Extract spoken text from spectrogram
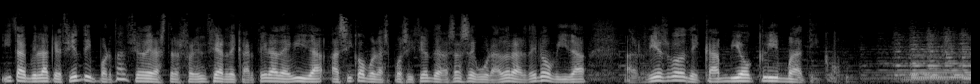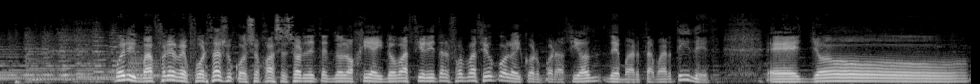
y también la creciente importancia de las transferencias de cartera de vida, así como la exposición de las aseguradoras de no vida al riesgo de cambio climático. Bueno, y Mafre refuerza su Consejo Asesor de Tecnología, Innovación y Transformación con la incorporación de Marta Martínez. Eh, yo,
